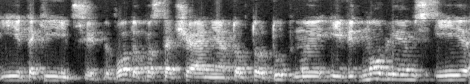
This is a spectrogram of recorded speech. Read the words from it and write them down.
і такі інші водопостачання. Тобто тут ми і відновлюємось, і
